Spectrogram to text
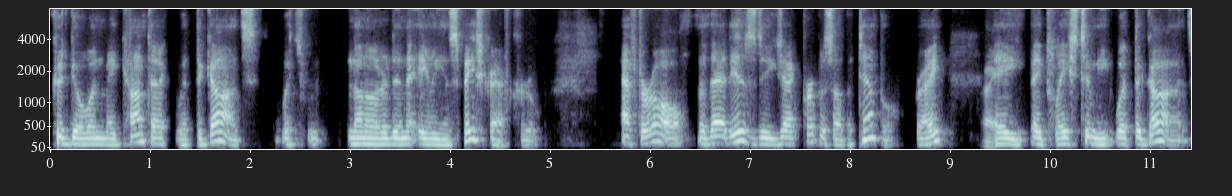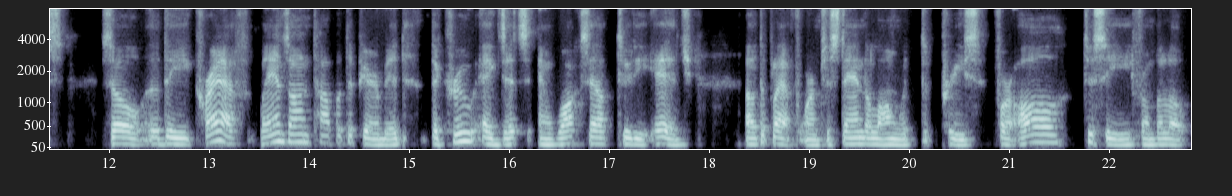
could go and make contact with the gods, which none other than the alien spacecraft crew. After all, that is the exact purpose of a temple, right? Right. A, a place to meet with the gods. So uh, the craft lands on top of the pyramid, the crew exits and walks out to the edge of the platform to stand along with the priests for all to see from below.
